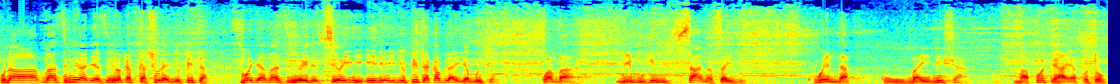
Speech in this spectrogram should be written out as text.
Kuna maazimio yaliazimiwa katika shura iliyopita. Moja ya maazimio ile sio hii ile iliyopita kabla hii ya mwisho kwamba ni muhimu sana sasa hivi kwenda kubainisha mapote haya potofu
